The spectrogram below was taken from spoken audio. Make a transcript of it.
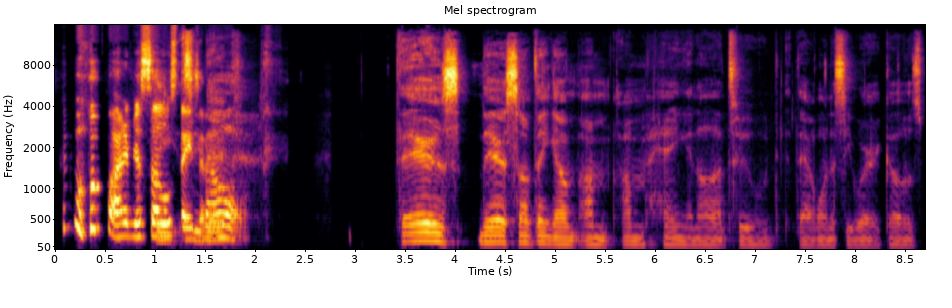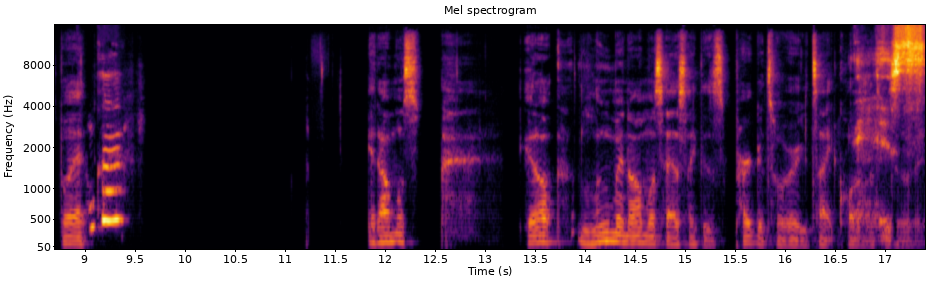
what part of your soul See, stays see at there, home? there's there's something I'm I'm I'm hanging on to that I want to see where it goes, but Okay. it almost it al- Lumon almost has like this purgatory type quality to it.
